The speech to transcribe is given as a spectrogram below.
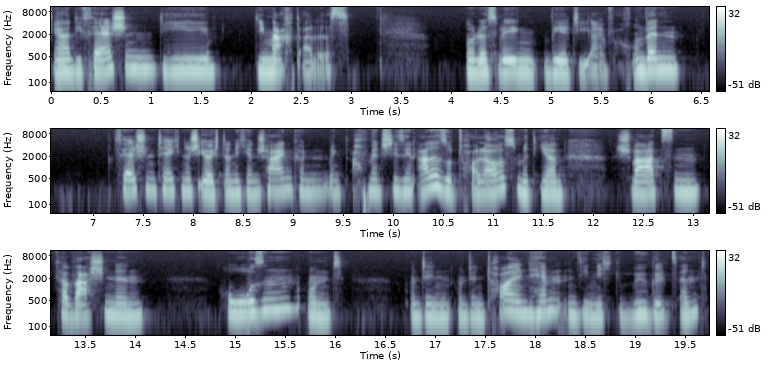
Ja, die Fashion, die, die macht alles. Und deswegen wählt die einfach. Und wenn fashion-technisch ihr euch dann nicht entscheiden könnt, denkt, ach Mensch, die sehen alle so toll aus mit ihren schwarzen, verwaschenen Hosen und, und, den, und den tollen Hemden, die nicht gebügelt sind.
